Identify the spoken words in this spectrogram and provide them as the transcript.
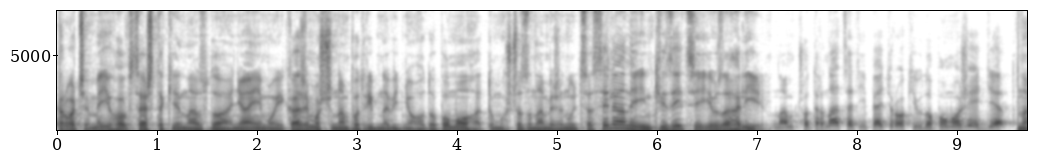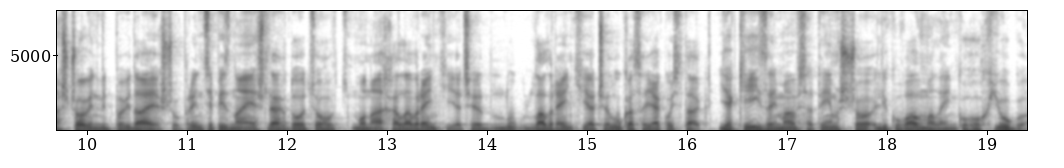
Коротше, ми його все ж таки наздоганяємо і кажемо, що нам потрібна від нього допомога, тому що за нами женуться селяни, інквізиції і взагалі. Нам 14 і 5 років, допоможи, дід. На що він відповідає, що в принципі знає шлях до цього монаха Лаврентія, чи Лу... Лаврентія, чи Лукаса, якось так, який займався тим, що лікував маленького Х'юго.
